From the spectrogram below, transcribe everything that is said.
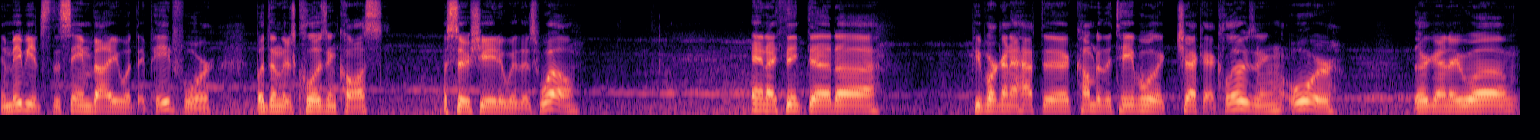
and maybe it's the same value what they paid for but then there's closing costs associated with as well. And I think that uh, people are gonna have to come to the table a check at closing or they're gonna um,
